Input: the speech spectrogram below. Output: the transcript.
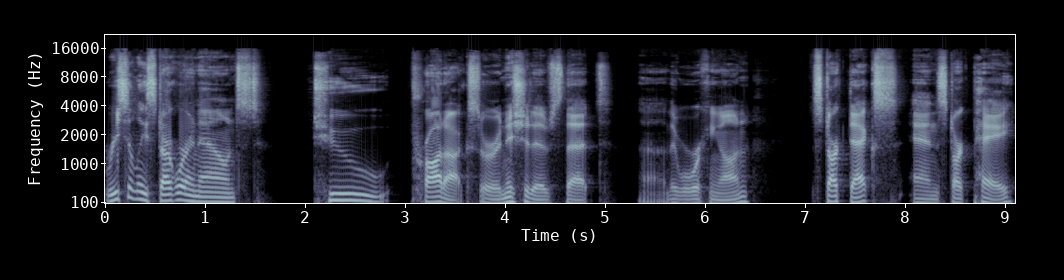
Recently, Starkware announced two products or initiatives that uh, they were working on: StarkDEX and StarkPay.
